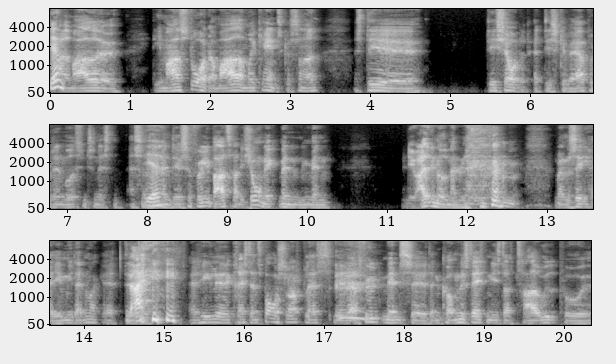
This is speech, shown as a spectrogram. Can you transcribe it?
Ja. Meget, meget, øh, det er meget stort og meget amerikansk og sådan noget. Altså det, øh, det er sjovt, at, det skal være på den måde, synes jeg næsten. Altså, Ja. Men det er selvfølgelig bare tradition, ikke? Men, men det er jo aldrig noget, man vil, man vil se herhjemme i Danmark, at, øh, Nej. at hele Christiansborg Slotplads vil være fyldt, mens øh, den kommende statsminister træder ud på øh,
